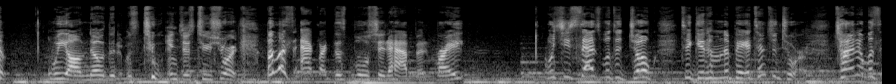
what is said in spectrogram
we all know that it was two inches too short, but let's act like this bullshit happened, right? What she says was a joke to get him to pay attention to her. Chyna was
